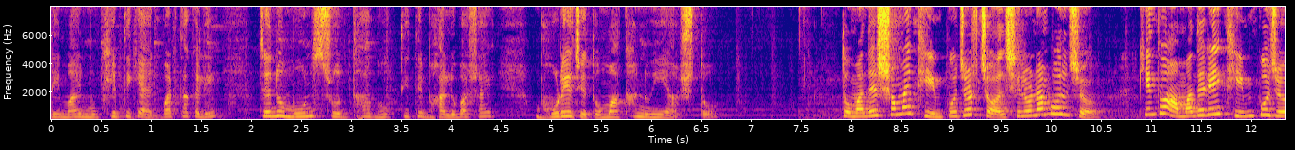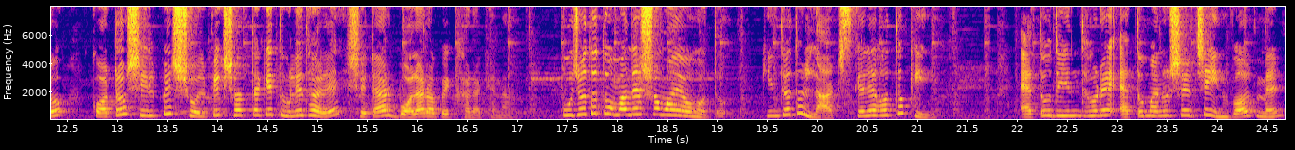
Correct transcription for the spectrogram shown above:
এই মায়ের মুখের দিকে একবার তাকালে যেন মন শ্রদ্ধা, ভক্তিতে ভালোবাসায় ভরে যেত, মাথা নুয়ে আসতো। তোমাদের সময় থিম পুজোর চল ছিল না বলছো? কিন্তু আমাদের এই থিম পুজো কত শিল্পীর শৈল্পিক সত্তাকে তুলে ধরে সেটা আর বলার অপেক্ষা রাখে না। পুজো তো তোমাদের সময়ও হতো, কিন্তু এত লার্জ স্কেলে হতো কি? এত দিন ধরে এত মানুষের যে ইনভলভমেন্ট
